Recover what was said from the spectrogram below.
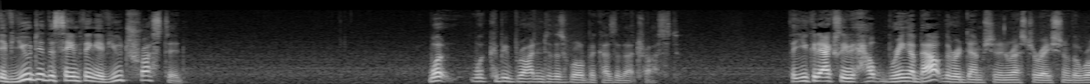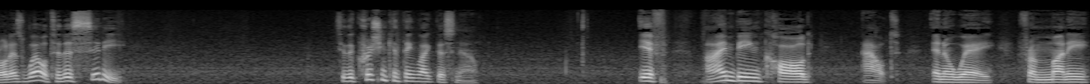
if you did the same thing, if you trusted, what, what could be brought into this world because of that trust? That you could actually help bring about the redemption and restoration of the world as well to this city See, the Christian can think like this now. If I'm being called out and away from money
